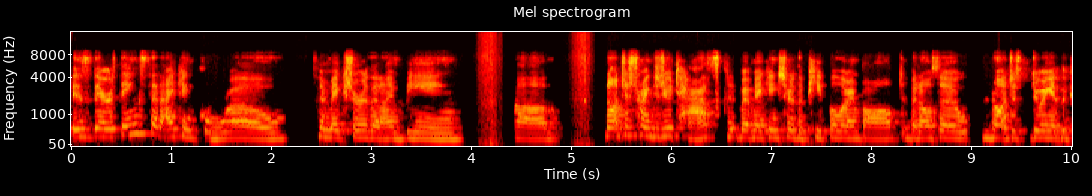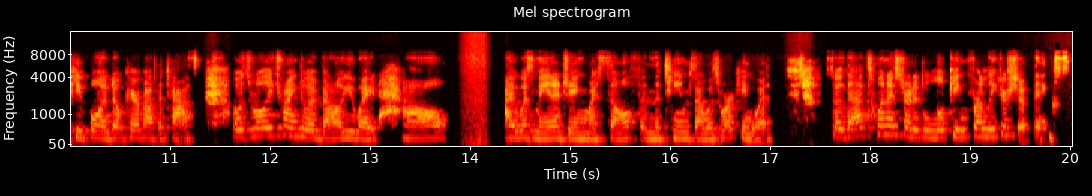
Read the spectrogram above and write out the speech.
Is there things that I can grow to make sure that I'm being um, not just trying to do tasks, but making sure the people are involved, but also not just doing it the people and don't care about the task. I was really trying to evaluate how I was managing myself and the teams I was working with. So that's when I started looking for leadership things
